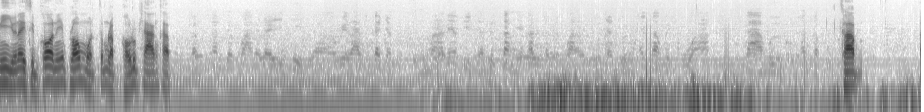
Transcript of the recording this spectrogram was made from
มีอยู่ใน 10 ข้อนี้พร้อมหมดสำหรับเขารูปช้างครับ ครับเ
